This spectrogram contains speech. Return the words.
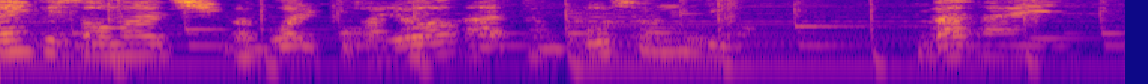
Thank you so much. Mabuhay po kayo at ang puso ninyo. Bye bye.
